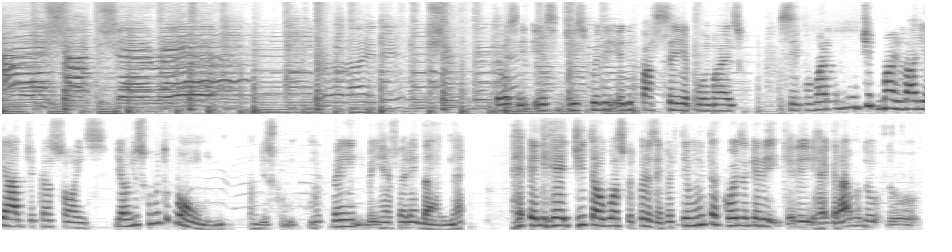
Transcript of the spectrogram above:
I shot the sheriff, but I didn't shoot the Então, assim, esse disco, ele, ele passeia por mais, assim, por mais, um tipo mais variado de canções. E é um disco muito bom, um disco muito bem, bem referendado, né? Ele reedita algumas coisas, por exemplo, ele tem muita coisa que ele, que ele regrava do, do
